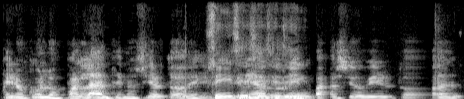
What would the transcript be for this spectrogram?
pero con los parlantes, ¿no es cierto? De, sí, sí, sí, un espacio virtual.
